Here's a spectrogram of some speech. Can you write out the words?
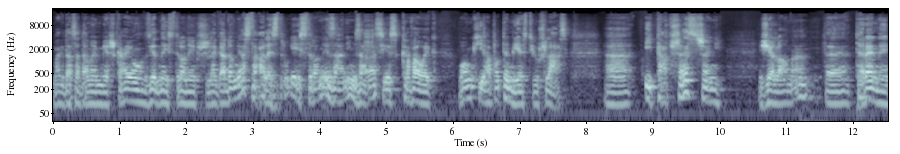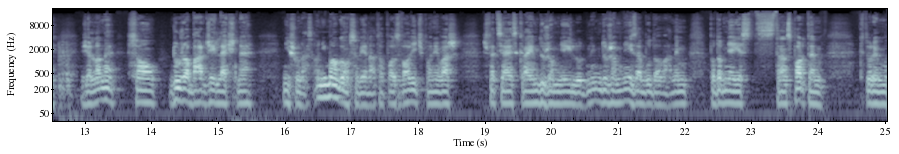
Magda z Adamem mieszkają, z jednej strony przylega do miasta, ale z drugiej strony za nim zaraz jest kawałek łąki, a potem jest już las. E, I ta przestrzeń zielona, te tereny zielone są dużo bardziej leśne niż u nas. Oni mogą sobie na to pozwolić, ponieważ Szwecja jest krajem dużo mniej ludnym, dużo mniej zabudowanym. Podobnie jest z transportem którym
